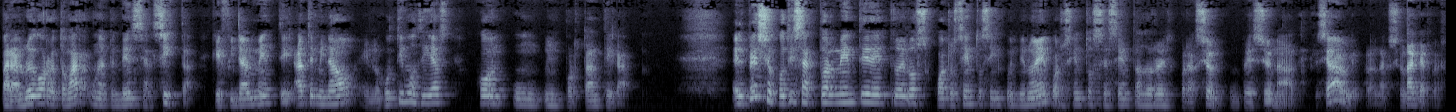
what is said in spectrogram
para luego retomar una tendencia alcista, que finalmente ha terminado en los últimos días con un importante gap. El precio cotiza actualmente dentro de los 459-460 dólares por acción, un precio nada despreciable para la acción Zuckerberg.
